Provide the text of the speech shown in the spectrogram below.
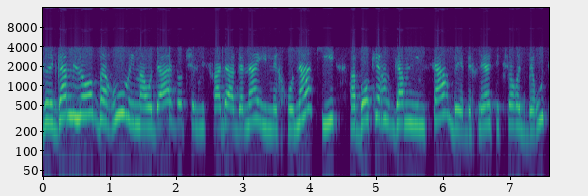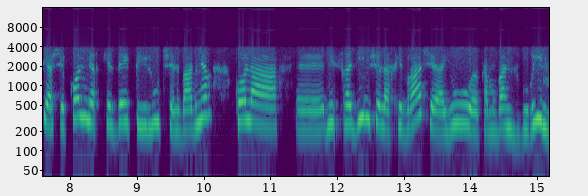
זה גם לא ברור אם ההודעה הזאת של משרד ההגנה היא נכונה, כי הבוקר גם נמסר בכלי התקשורת ברוסיה שכל מרכזי פעילות של וגנר, כל המשרדים של החברה שהיו כמובן סגורים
